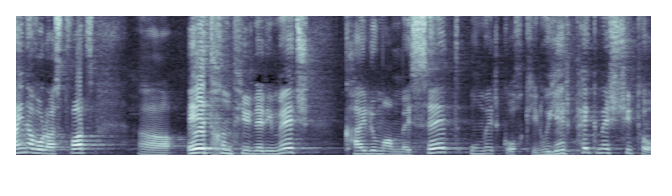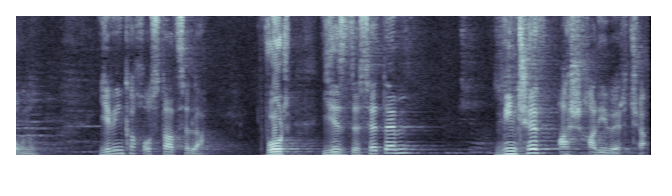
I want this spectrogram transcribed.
այն է, որ Աստված այդ խնդիրների մեջ քայլում է մեզ հետ ու մեր կողքին ու երբեք մեզ չի թողնում։ Եվ ինքը խոստացել է, որ ես ձեզ հետ եմ մինչև աշխարի վերջը։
